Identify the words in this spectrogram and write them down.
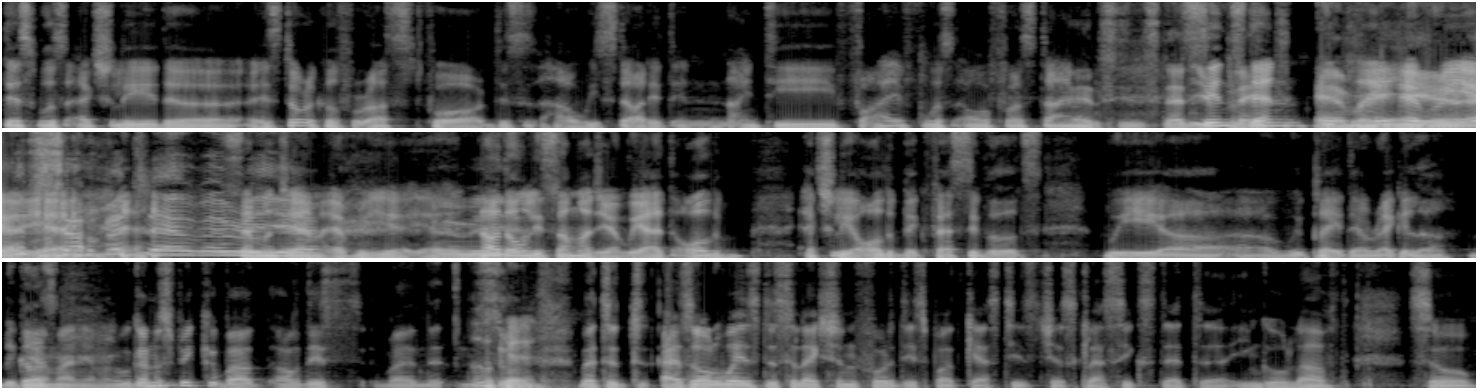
this was actually the historical for us for this is how we started in 95 was our first time And since then, Since then, we every play year. every year, at yeah. Summer Jam every summer year. jam every year yeah Every not year. only summer jam we had all the actually all the big festivals we uh, uh we played there regular Yeah, because man, yeah, man. We're gonna speak about all this, th- Okay. soon. But as always, the selection for this podcast is just classics that uh, Ingo loved. So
